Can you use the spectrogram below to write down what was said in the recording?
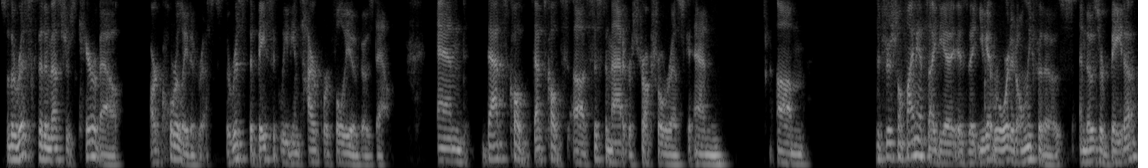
So the risks that investors care about are correlated risks, the risks that basically the entire portfolio goes down. And that's called, that's called uh, systematic or structural risk. And um, the traditional finance idea is that you get rewarded only for those, and those are beta,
